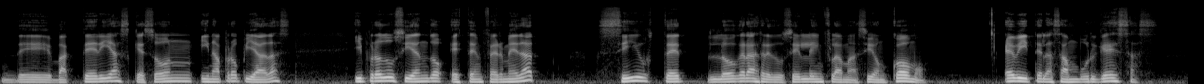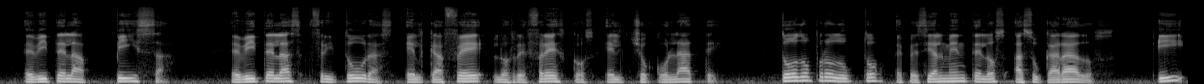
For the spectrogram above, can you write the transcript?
de bacterias que son inapropiadas y produciendo esta enfermedad. Si usted logra reducir la inflamación. ¿Cómo? Evite las hamburguesas, evite la pizza, evite las frituras, el café, los refrescos, el chocolate. Todo producto, especialmente los azucarados y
